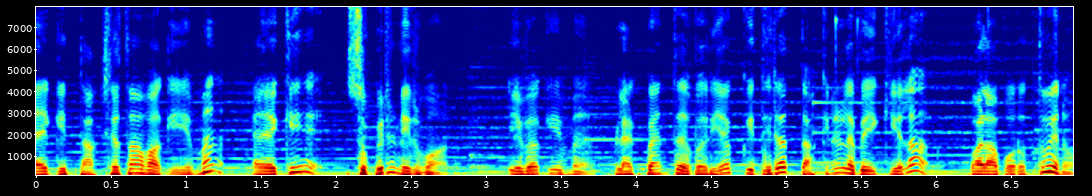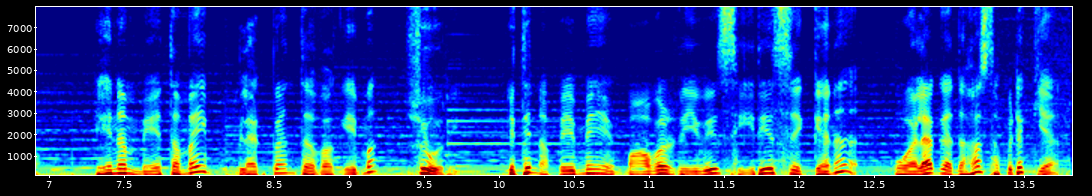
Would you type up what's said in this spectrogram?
ඇයගේ දක්ෂතා වගේම ඇයගේ සුපිරි නිර්වාණ ඒවගේම බ්ලක් පැන්ත වරියක් විදිරත් දකින ලැබයි කියලා බලාපොරොත්තු වෙනවා එහෙනම් මේ තමයි බ්ලක් පැන්ත වගේම ශූරි ඉතින් අපේ මේ මවල් රීවී සීරියසෙක් ගැන ඔයාලා අදහස් අපිට කියන්න.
